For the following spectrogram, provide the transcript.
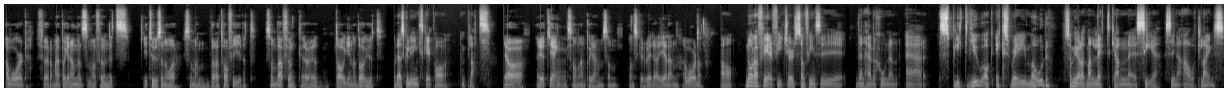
award för de här programmen som har funnits i tusen år, som man bara tar för givet. Som bara funkar dag in och dag ut. Och där skulle ju Inkscape ha en plats. Ja, det är ju ett gäng sådana program som man skulle vilja ge den awarden. Ja. Några fler features som finns i den här versionen är split view och X-ray mode som gör att man lätt kan eh, se sina outlines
